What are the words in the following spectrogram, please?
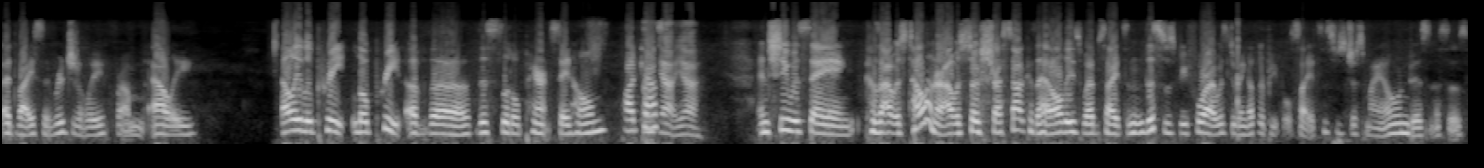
advice originally from Allie, Allie Lopreet, Lopreet of the This Little Parent Stayed Home oh, podcast. Oh, yeah, yeah. And she was saying, because I was telling her I was so stressed out because I had all these websites, and this was before I was doing other people's sites. This was just my own businesses,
